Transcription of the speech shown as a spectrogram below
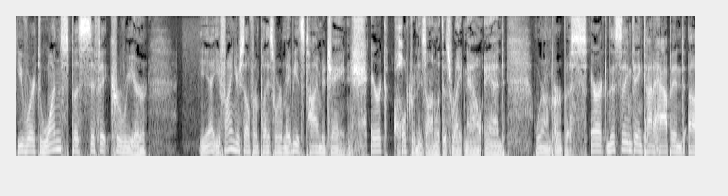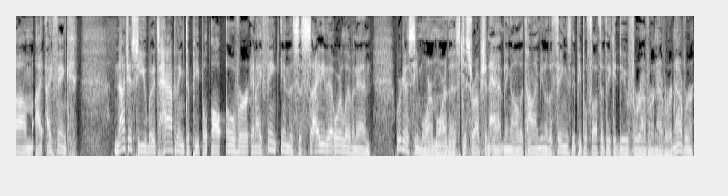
You've worked one specific career yeah, you find yourself in a place where maybe it's time to change. Eric Hultgren is on with us right now, and we're on purpose. Eric, this same thing kind of happened. Um, I, I think not just to you, but it's happening to people all over. And I think in the society that we're living in, we're going to see more and more of this disruption happening all the time. You know, the things that people thought that they could do forever and ever and ever.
